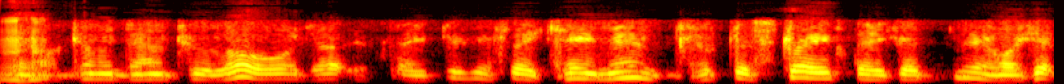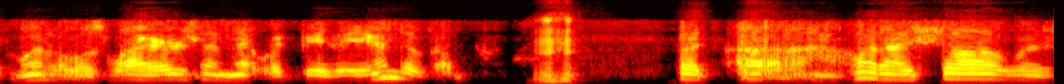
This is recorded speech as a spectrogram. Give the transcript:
Mm-hmm. You know, coming down too low. If they if they came in to, to strafe, they could, you know, hit one of those wires, and that would be the end of them. Mm-hmm. But what I saw was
